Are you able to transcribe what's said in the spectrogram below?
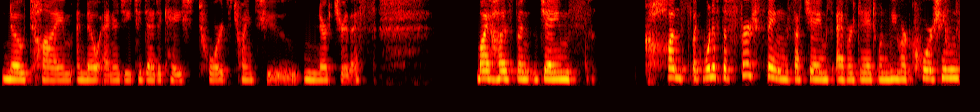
no time and no energy to dedicate towards trying to nurture this. My husband, James, like one of the first things that James ever did when we were courting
